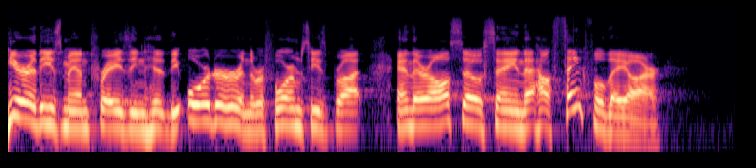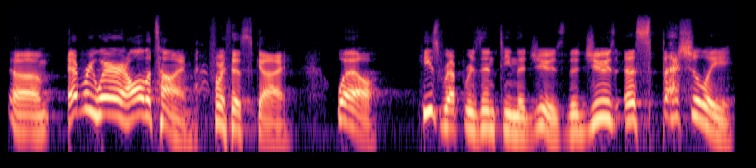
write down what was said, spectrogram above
here are these men praising his, the order and the reforms he's brought, and they're also saying that how thankful they are um, everywhere and all the time for this guy. Well, he's representing the Jews. The Jews especially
